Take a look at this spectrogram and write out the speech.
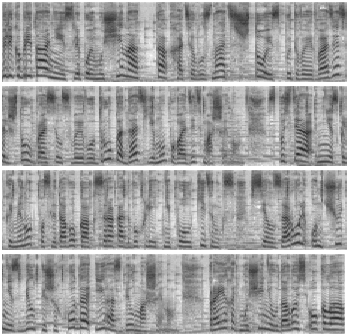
В Великобритании слепой мужчина так хотел узнать, что испытывает водитель, что упросил своего друга дать ему поводить машину. Спустя несколько минут после того, как 42-летний Пол Китингс сел за руль, он чуть не сбил пешехода и разбил машину. Проехать мужчине удалось около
